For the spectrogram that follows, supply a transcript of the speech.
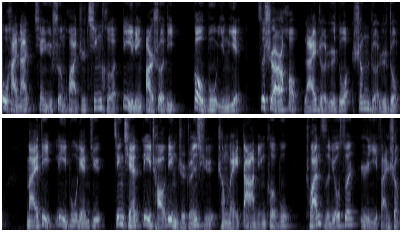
渡海南，迁于顺化之清河地陵二社地，构不营业。自是而后，来者日多，生者日众，买地立不连居，经前历朝令旨准许，称为大明克部，传子留孙，日益繁盛。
